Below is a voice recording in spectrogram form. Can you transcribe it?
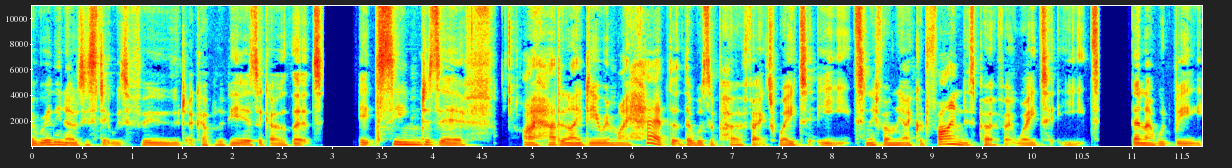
really noticed it with food a couple of years ago that it seemed as if I had an idea in my head that there was a perfect way to eat. And if only I could find this perfect way to eat, then I would be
